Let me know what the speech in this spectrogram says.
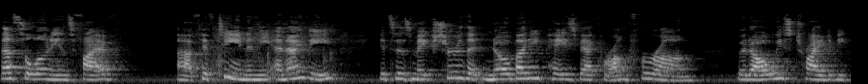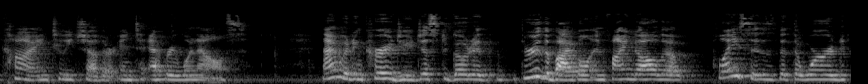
Thessalonians 5, uh, 15 in the NIV, it says, make sure that nobody pays back wrong for wrong, but always try to be kind to each other and to everyone else. I would encourage you just to go to through the Bible and find all the places that the word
